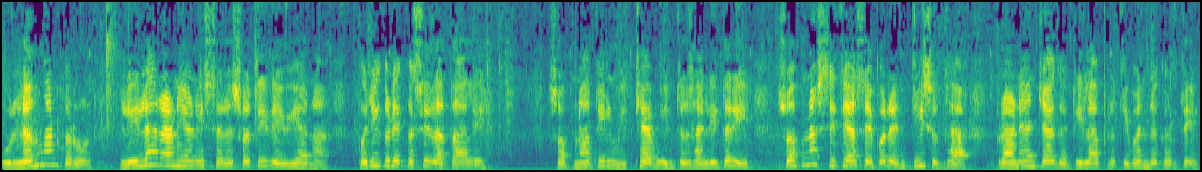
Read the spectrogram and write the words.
उल्लंघन करून लीला राणी आणि सरस्वती देवी यांना पलीकडे कसे जाता आले? स्वप्नातील मिथ्या भिंत झाली तरी स्वप्नस्थिती असेपर्यंत ती सुद्धा प्राण्यांच्या गतीला प्रतिबंध करते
